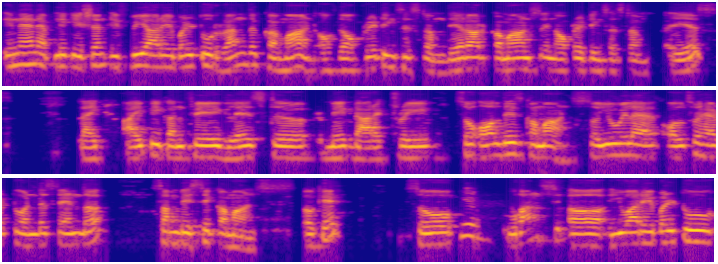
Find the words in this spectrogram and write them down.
in an application, if we are able to run the command of the operating system, there are commands in operating system. Yes. Like IP config, list, uh, make directory. So all these commands. So you will have also have to understand the some basic commands. Okay. So Yeah. once uh, you are able to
